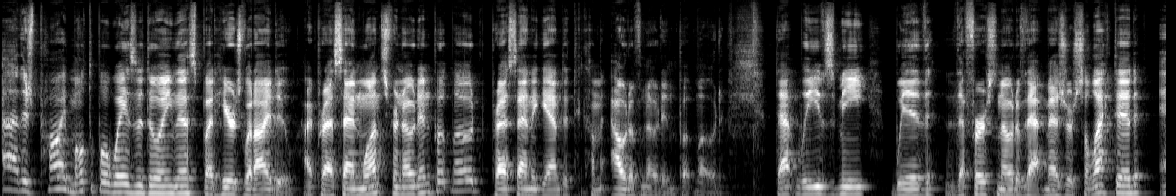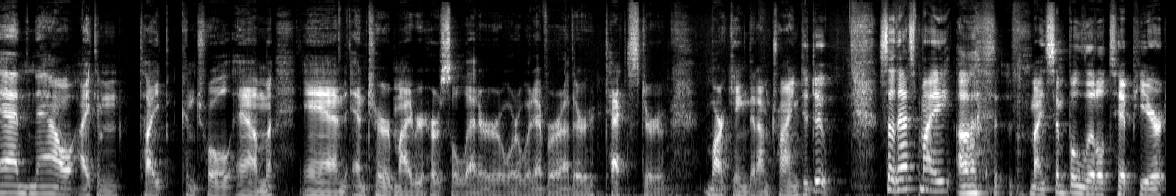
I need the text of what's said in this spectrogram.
Uh, there's probably multiple ways of doing this, but here's what I do. I press N once for note input mode, press N again to come out of note input mode. That leaves me with the first note of that measure selected, and now I can type Control M and enter my rehearsal letter or whatever other text or marking that I'm trying to do. So that's my uh, my simple little tip here.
